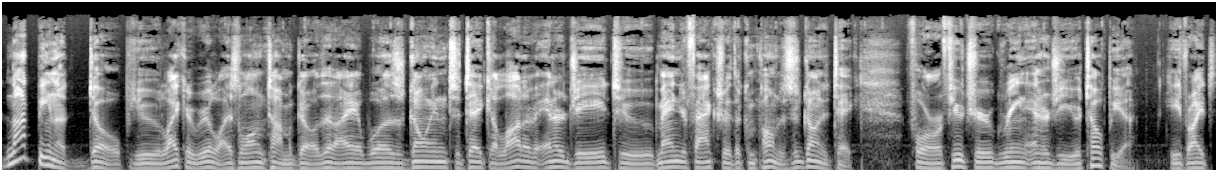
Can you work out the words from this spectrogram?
Not being a dope, you likely realized a long time ago that I was going to take a lot of energy to manufacture the components it's going to take for future green energy utopia. He writes,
